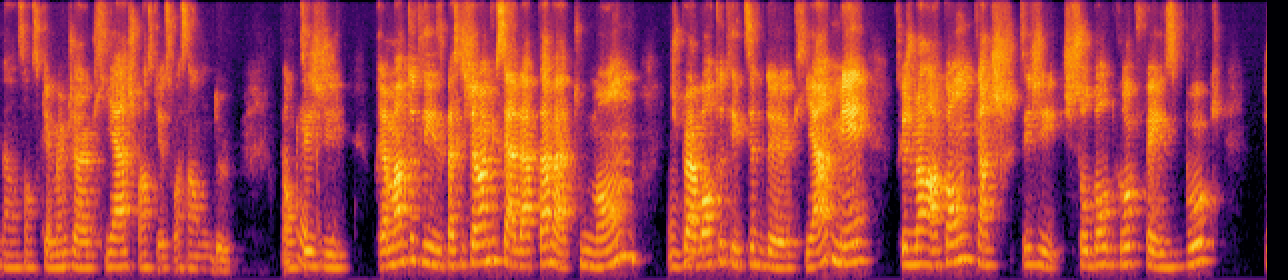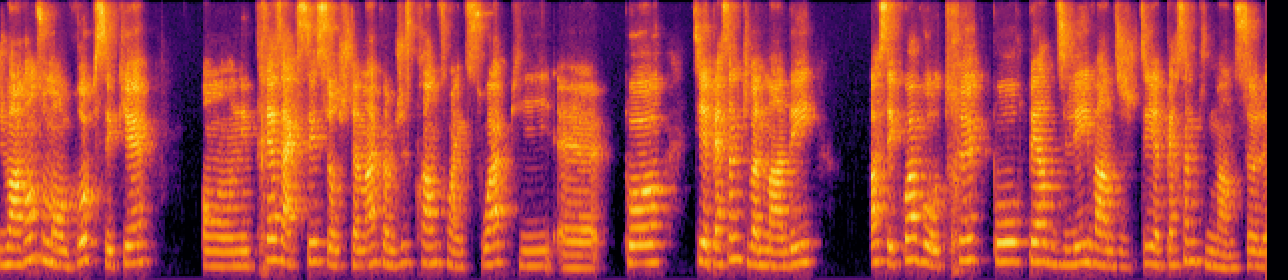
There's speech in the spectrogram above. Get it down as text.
dans le sens que même j'ai un client, je pense qu'il a 62. Donc, j'ai vraiment toutes les. Parce que justement, vu que c'est adaptable à tout le monde, je peux mhm. avoir tous les types de clients, mais ce que je me rends compte quand je, je suis sur d'autres groupes Facebook, je me rends compte sur mon groupe, c'est que on est très axé sur justement comme juste prendre soin de soi, puis euh, pas. Il n'y a personne qui va demander Ah, c'est quoi vos trucs pour perdre du livre en Il n'y a personne qui demande ça. Là.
